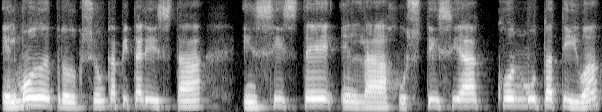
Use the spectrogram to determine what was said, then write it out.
el modo de producción capitalista insiste en la justicia conmutativa,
